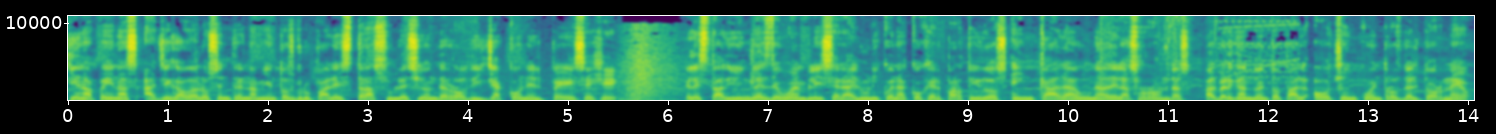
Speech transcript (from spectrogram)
quien apenas ha llegado a los entrenamientos grupales tras su lesión de rodilla con el PSG. El estadio inglés de Wembley será el único en acoger partidos en cada una de las rondas, albergando en total ocho encuentros del torneo.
